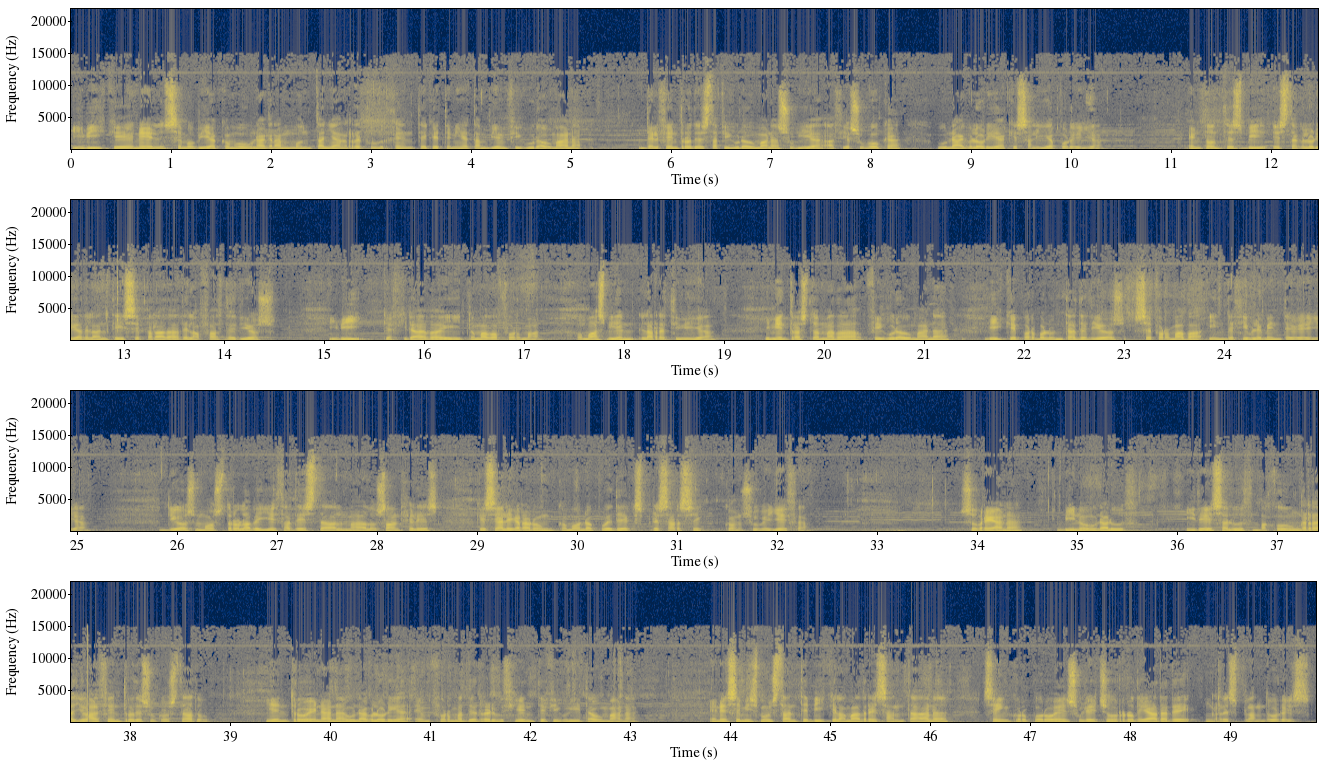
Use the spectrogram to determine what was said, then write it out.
y vi que en él se movía como una gran montaña refulgente que tenía también figura humana, del centro de esta figura humana subía hacia su boca una gloria que salía por ella. Entonces vi esta gloria delante y separada de la faz de Dios, y vi que giraba y tomaba forma, o más bien la recibía, y mientras tomaba figura humana, vi que por voluntad de Dios se formaba indeciblemente bella. Dios mostró la belleza de esta alma a los ángeles, que se alegraron como no puede expresarse con su belleza. Sobre Ana vino una luz, y de esa luz bajó un rayo al centro de su costado, y entró en Ana una gloria en forma de reluciente figurita humana. En ese mismo instante vi que la Madre Santa Ana se incorporó en su lecho rodeada de resplandores.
